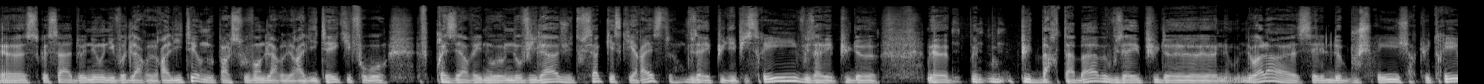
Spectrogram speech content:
euh, ce que ça a donné au niveau de la ruralité. On nous parle souvent de la ruralité, qu'il faut préserver nos, villages et tout ça. Qu'est-ce qui reste? Vous avez plus d'épicerie, vous avez plus de plus de bar tabac, vous avez plus de voilà, c'est de boucherie, charcuterie.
